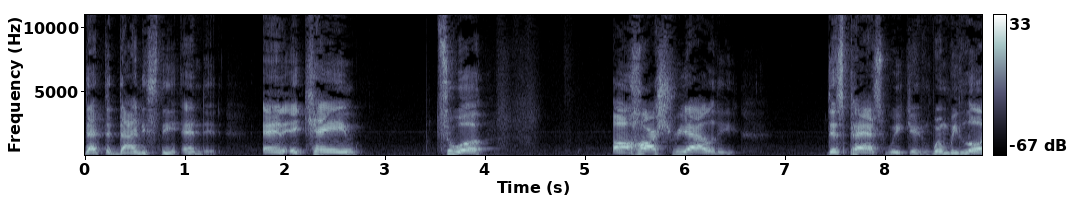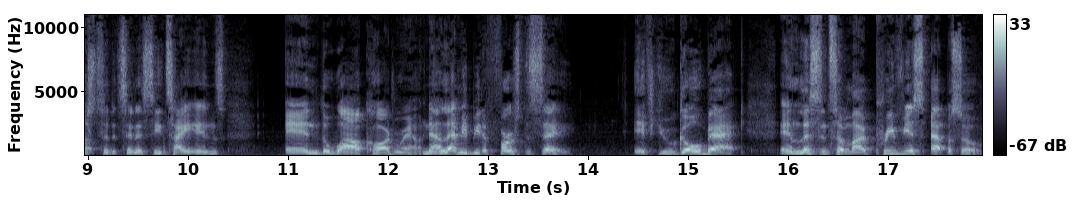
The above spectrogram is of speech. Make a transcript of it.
that the dynasty ended, and it came to a a harsh reality this past weekend when we lost to the Tennessee Titans in the wild card round. Now, let me be the first to say, if you go back and listen to my previous episode,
